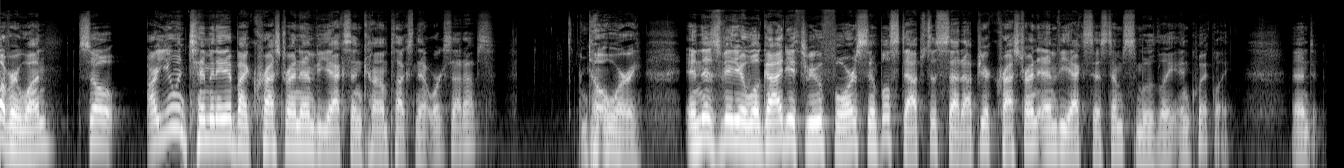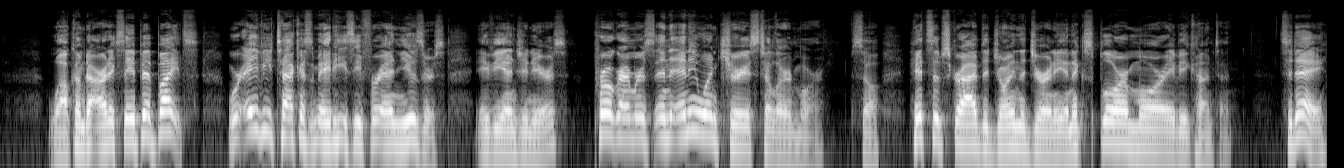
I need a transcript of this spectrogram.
everyone. So, are you intimidated by Crestron NVX and complex network setups? Don't worry. In this video, we'll guide you through four simple steps to set up your Crestron NVX system smoothly and quickly. And welcome to Arctic's 8-Bit Bytes, where AV tech is made easy for end users, AV engineers, programmers, and anyone curious to learn more. So hit subscribe to join the journey and explore more AV content. Today,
